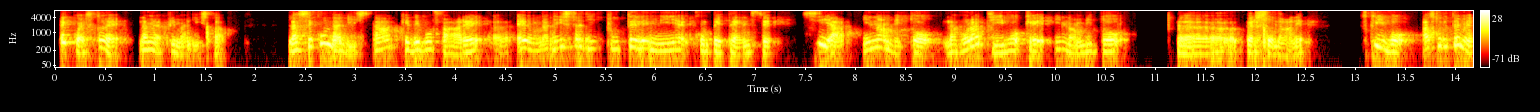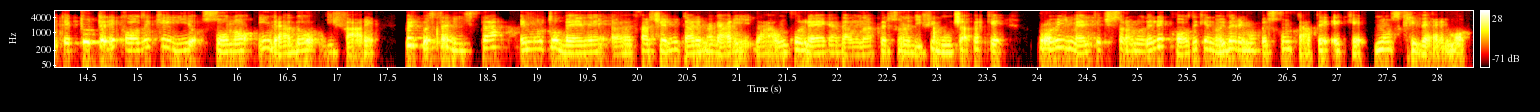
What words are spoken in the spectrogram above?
E questa è la mia prima lista. La seconda lista che devo fare uh, è una lista di tutte le mie competenze, sia in ambito lavorativo che in ambito personale scrivo assolutamente tutte le cose che io sono in grado di fare. Per questa lista è molto bene eh, farci aiutare magari da un collega, da una persona di fiducia, perché probabilmente ci saranno delle cose che noi daremo per scontate e che non scriveremo.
